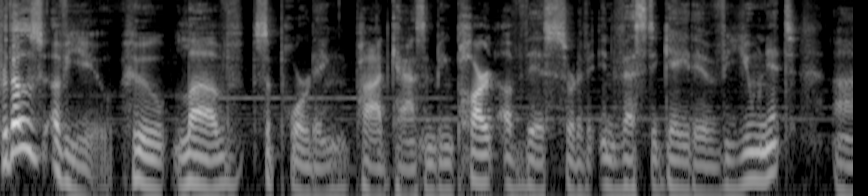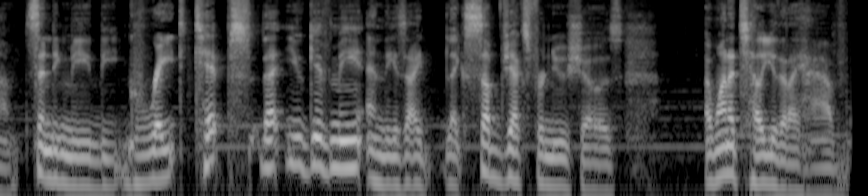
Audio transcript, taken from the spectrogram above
For those of you who love supporting podcasts and being part of this sort of investigative unit, um, sending me the great tips that you give me and these like subjects for new shows, I want to tell you that I have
